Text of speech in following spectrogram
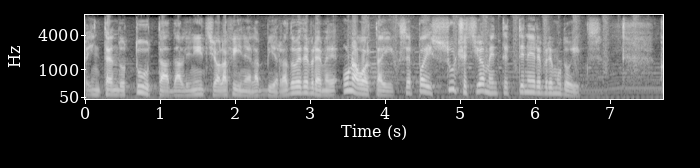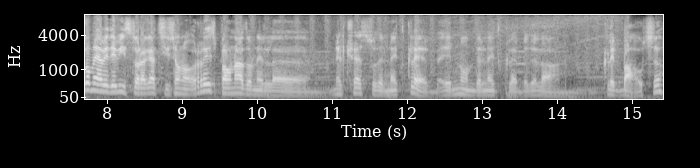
intendo tutta dall'inizio alla fine la birra. Dovete premere una volta X e poi successivamente tenere premuto X. Come avete visto ragazzi sono respawnato nel, nel cesso del nightclub e non del nightclub della clubhouse.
